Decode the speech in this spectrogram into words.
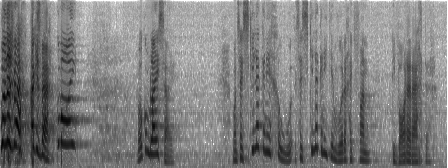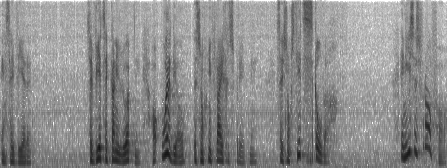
O, hulle is weg. Ek is weg. Kom maar. Maar hoekom bly sy? Want sy skielik in die sy skielik in die teenwoordigheid van die ware regter en sy weet dit. Sy weet sy kan nie loop nie. Haar oordeel is nog nie vrygespreek nie. Sy's nog steeds skuldig. En Jesus vra vir haar:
